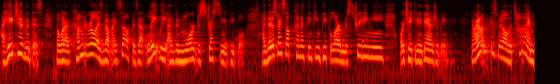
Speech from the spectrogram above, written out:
I hate to admit this, but what I've come to realize about myself is that lately I've been more distrusting of people. I've noticed myself kind of thinking people are mistreating me or taking advantage of me. Now, I don't think this way all the time,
